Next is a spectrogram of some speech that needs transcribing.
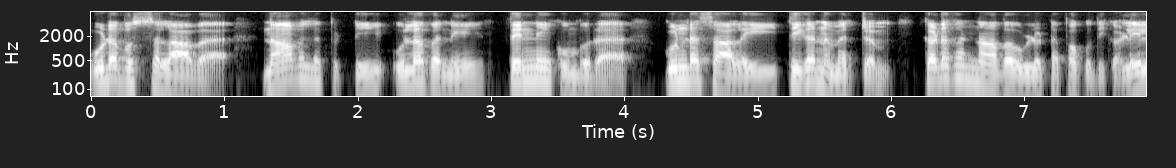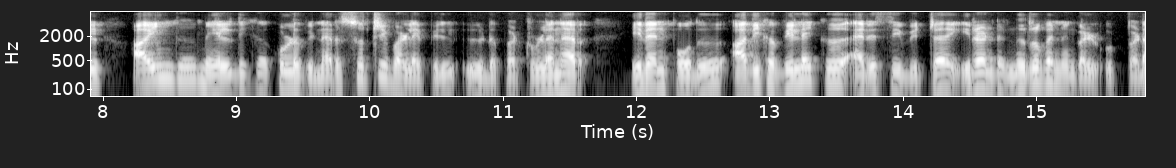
உடபுசலாவ நாவலப்பிட்டி உலவனே தென்னை கும்புர குண்டசாலை திகன மற்றும் கடுகண்ணாவ உள்ளிட்ட பகுதிகளில் ஐந்து மேல்திக குழுவினர் சுற்றி வளைப்பில் ஈடுபட்டுள்ளனர். இதன்போது அதிக விலைக்கு அரிசி விற்ற இரண்டு நிறுவனங்கள் உட்பட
